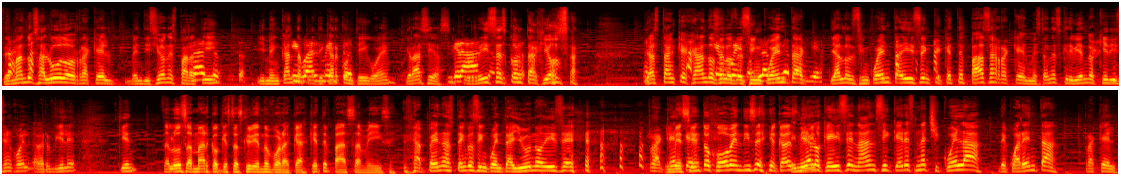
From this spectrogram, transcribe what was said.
Te mando saludos, Raquel. Bendiciones para ti. Y me encanta platicar contigo, ¿eh? Gracias. Tu risa es contagiosa. Ya están quejándose los de 50. Ya los de 50 dicen que ¿qué te pasa, Raquel? Me están escribiendo aquí, dicen Joel. A ver, dile, ¿quién? Saludos a Marco que está escribiendo por acá. ¿Qué te pasa? Me dice. Apenas tengo 51, dice. Raquel. Y me siento joven, dice. y mira lo que dice Nancy, que eres una chicuela de 40, Raquel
